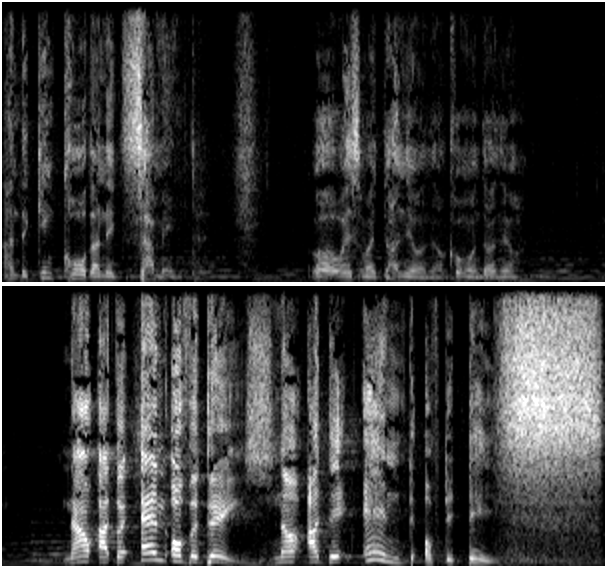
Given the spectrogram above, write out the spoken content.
And the king called and examined. Oh, where's my Daniel now? Come on, Daniel. Now, at the end of the days, Now, at the end of the days,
